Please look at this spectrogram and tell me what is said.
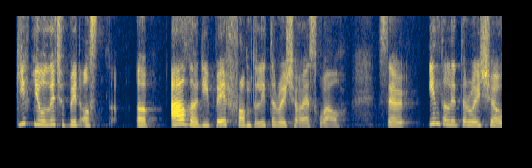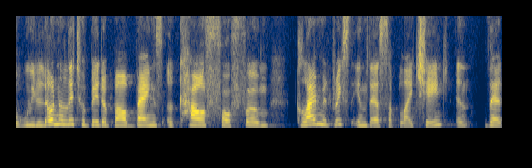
give you a little bit of, other debate from the literature as well. So in the literature, we learn a little bit about banks account for firm climate risk in their supply chain and their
